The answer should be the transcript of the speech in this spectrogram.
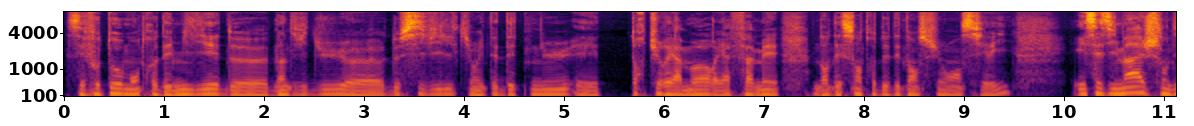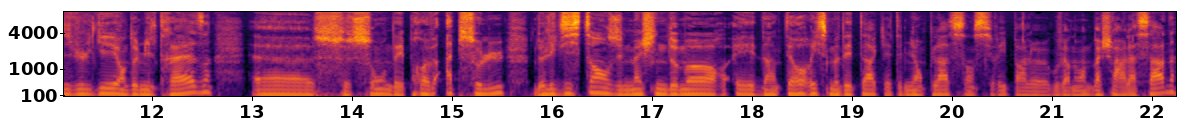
Ces photos montrent des milliers de- d'individus, euh, de civils qui ont été détenus et torturés à mort et affamés dans des centres de détention en Syrie. Et ces images sont divulguées en 2013. Euh, ce sont des preuves absolues de l'existence d'une machine de mort et d'un terrorisme d'État qui a été mis en place en Syrie par le gouvernement de Bachar al-Assad.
